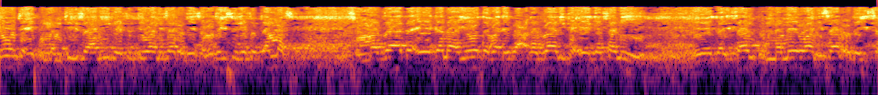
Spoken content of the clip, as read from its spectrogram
yoo ta'e qunnamtii ترتيب ثاني كيف تدوان إسان وديس وديس كيف تتمس ثم زاد إيقنا يودا بل بعد ذلك إيقسني إيقا إسان أممي وان إسان وديس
